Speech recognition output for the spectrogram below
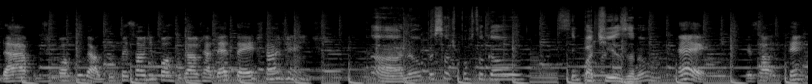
da, de Portugal. Porque o pessoal de Portugal já detesta a gente. Ah, não, o pessoal de Portugal simpatiza, não? É, pessoal, tem,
